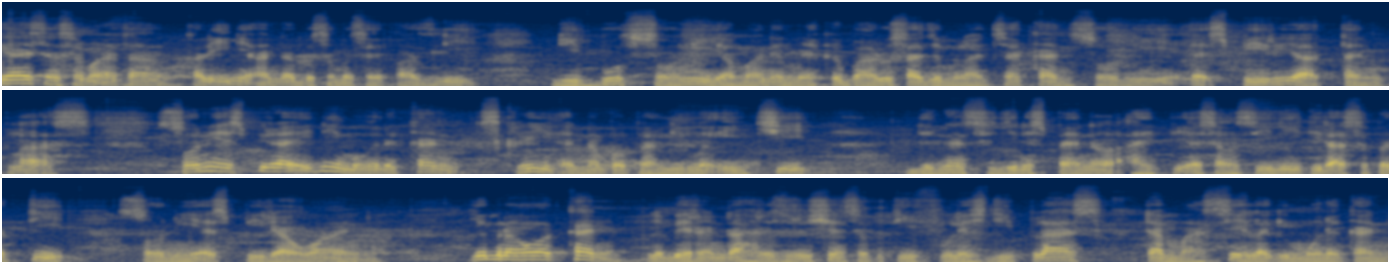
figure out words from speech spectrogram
guys dan selamat datang. Kali ini anda bersama saya Fazli di booth Sony yang mana mereka baru saja melancarkan Sony Xperia 10 Plus. Sony Xperia ini menggunakan skrin 6.5 inci dengan sejenis panel IPS LCD tidak seperti Sony Xperia One. Ia menawarkan lebih rendah resolution seperti Full HD Plus dan masih lagi menggunakan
